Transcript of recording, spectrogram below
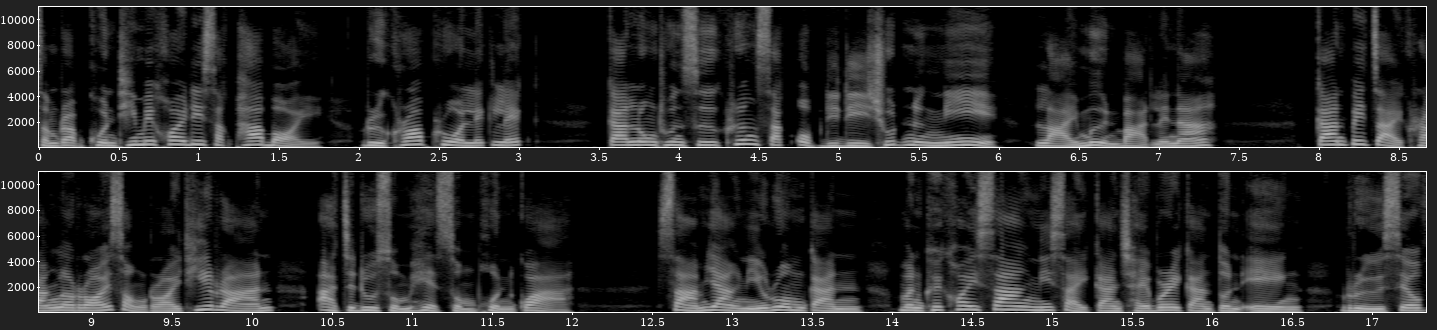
สำหรับคนที่ไม่ค่อยได้ซักผ้าบ่อย หรือครอบครัวเล็กๆ การลงทุนซื้อเครื่องซักอบดีๆ ชุดหนึ่งนี่หลายหมื่นบาทเลยนะ การไปจ่ายครั้งละร้อยสองร้อยที่ร้าน อาจจะดูสมเหตุสมผลกว่า 3 อย่างนี้รวมกัน มันค่อยๆ สร้างนิสัยการใช้บริการตนเอง หรือ self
